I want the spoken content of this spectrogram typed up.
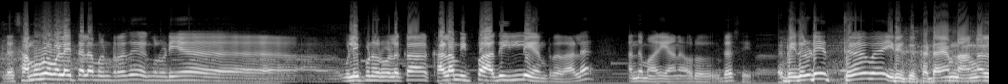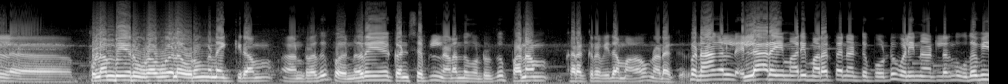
இந்த சமூக வலைத்தளம்ன்றது எங்களுடைய விழிப்புணர்வுகளுக்காக களம் இப்போ அது இல்லை என்றதால அந்த மாதிரியான ஒரு இதை செய்வோம் இப்போ இதனுடைய தேவை இருக்குது கட்டாயம் நாங்கள் புலம்பெயர் உறவுகளை ஒருங்கிணைக்கிறோம்ன்றது இப்போ நிறைய கன்செப்டில் நடந்து கொண்டிருக்கு. பணம் கறக்கிற விதமாகவும் நடக்குது. இப்போ நாங்கள் எல்லாரையும் மாதிரி மரத்தை நட்டு போட்டு வெளிநாட்டிலேருந்து உதவி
